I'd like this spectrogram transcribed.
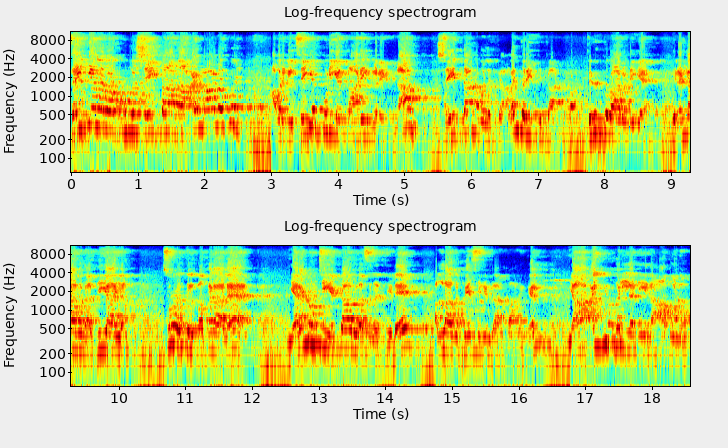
செய்யனலகும் ஷைத்தான அழமானவும் அவர்கள் செய்யக்கூடிய காரியங்களை எல்லாம் ஷைத்தான் அவளுக்கு அலங்கரித்து காட்டுவான். திருக்குறானுடைய இரண்டாவது அத்தியாயம் சூரத்தில் பக்கரால இருநூற்றி எட்டாவது வசனத்திலே அல்லாஹ் பேசுகின்றார் பாருங்கள் யா ஐயோ ஆமனு. ஆமனும்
